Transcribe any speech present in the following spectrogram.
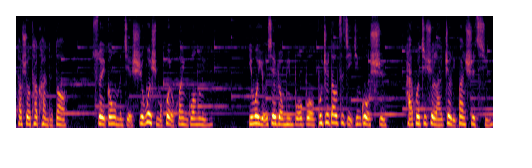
他说他看得到，所以跟我们解释为什么会有欢迎光临，因为有一些农民伯伯不知道自己已经过世。还会继续来这里办事情，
